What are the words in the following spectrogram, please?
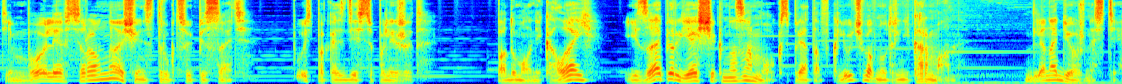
Тем более все равно еще инструкцию писать. Пусть пока здесь все полежит. Подумал Николай и запер ящик на замок, спрятав ключ во внутренний карман. Для надежности.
